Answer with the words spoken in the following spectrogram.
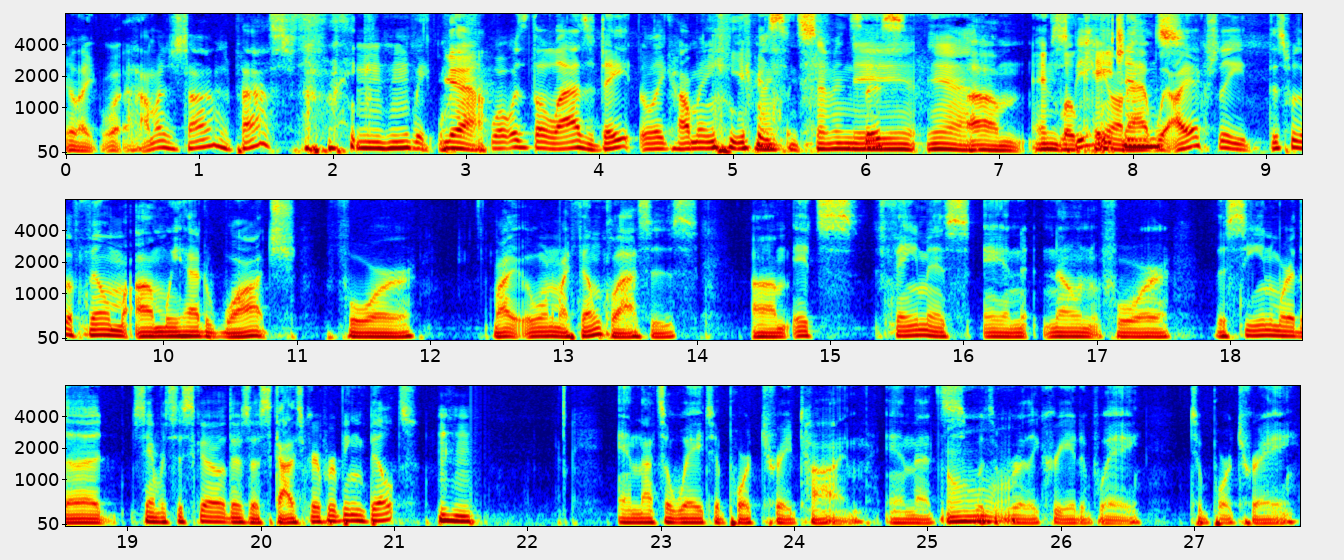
You're like, what? How much time has passed? like, Mm-hmm. Yeah. What was the last date? Like, how many years? 1970, is this? yeah, Um, and speaking locations. on that, I actually this was a film um we had to watch for my one of my film classes. Um, it's famous and known for the scene where the San Francisco there's a skyscraper being built, hmm and that's a way to portray time, and that's was a Oh. really creative way to portray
